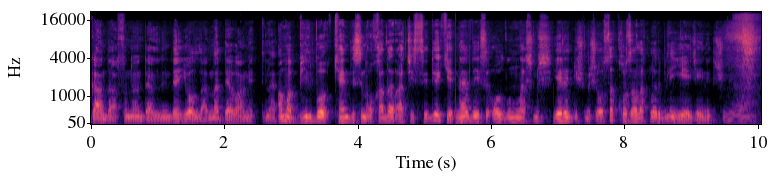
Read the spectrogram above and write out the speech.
Gandalf'ın önderliğinde yollarına devam ettiler. Ama Bilbo kendisini o kadar aç hissediyor ki neredeyse olgunlaşmış yere düşmüş olsa kozalakları bile yiyeceğini düşünüyor yani.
